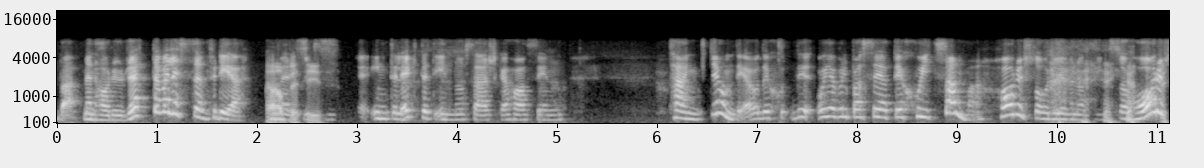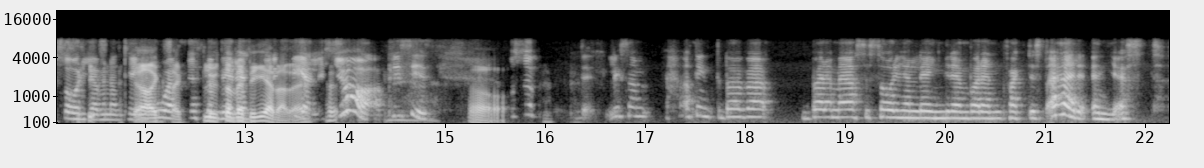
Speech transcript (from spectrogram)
Bara, men har du rätt att vara ledsen för det? Ja, precis. Liksom intellektet in och så här ska ha sin tanke om det och, det, det, och jag vill bara säga att det är skitsamma. Har du sorg över någonting så har du sorg över någonting. Ja, exakt. Sluta värdera det. Ja, precis. Ja. Och så, liksom, att inte behöva bära med sig sorgen längre än vad den faktiskt är en gäst.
